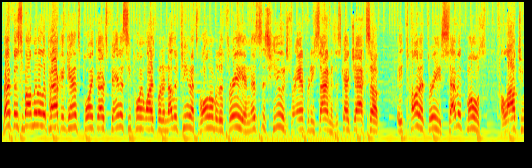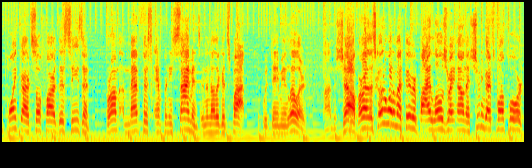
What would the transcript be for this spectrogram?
Memphis about middle of the pack against point guards, fantasy point wise, but another team that's vulnerable to three, and this is huge for Anfernee Simons. This guy jacks up a ton of threes, seventh most allowed to point guards so far this season from Memphis. Anfernee Simons in another good spot with Damian Lillard on the shelf. All right, let's go to one of my favorite buy lows right now, and that's shooting guard small forward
